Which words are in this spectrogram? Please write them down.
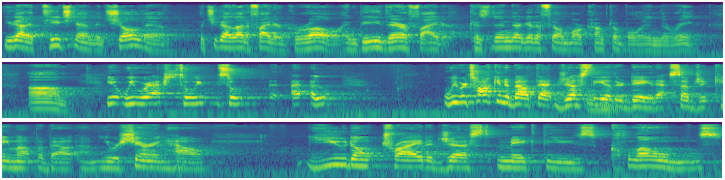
you got to teach them and show them, but you got to let a fighter grow and be their fighter, because then they're going to feel more comfortable in the ring. Um, You know, we were actually so we so I, I, we were talking about that just the other day. That subject came up about um, you were sharing how you don't try to just make these clones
